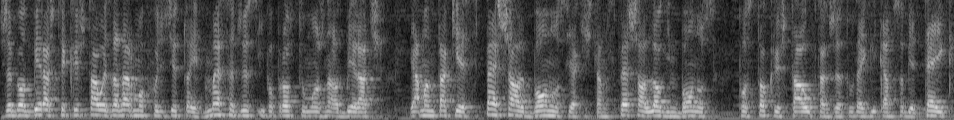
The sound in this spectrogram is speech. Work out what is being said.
Żeby odbierać te kryształy za darmo, wchodzicie tutaj w Messages i po prostu można odbierać. Ja mam takie special bonus, jakiś tam special login bonus po 100 kryształów, także tutaj klikam sobie take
